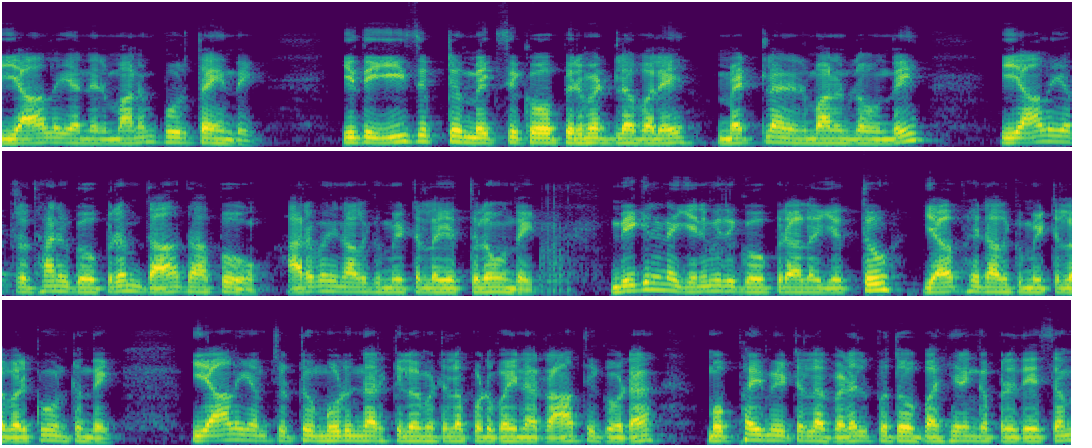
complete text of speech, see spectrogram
ఈ ఆలయ నిర్మాణం పూర్తయింది. ఇది ఈజిప్ట్ మెక్సికో పిరమిడ్ల వలె మెట్ల నిర్మాణంలో ఉంది. ఈ ఆలయ ప్రధాన గోపురం దాదాపు అరవై నాలుగు మీటర్ల ఎత్తులో ఉంది. మిగిలిన ఎనిమిది గోపురాల ఎత్తు యాభై నాలుగు మీటర్ల వరకు ఉంటుంది. ఈ ఆలయం చుట్టూ మూడున్నర కిలోమీటర్ల పొడవైన రాతి గోడ ముప్పై మీటర్ల వెడల్పుతో బహిరంగ ప్రదేశం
